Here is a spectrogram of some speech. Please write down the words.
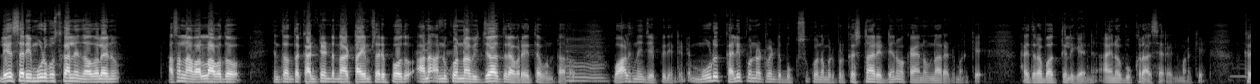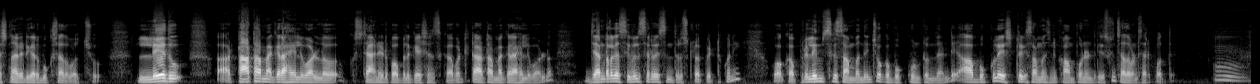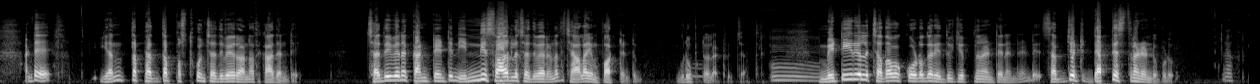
లేదు సార్ ఈ మూడు పుస్తకాలు నేను చదవలేను. అసలు నా వల్ల అవ్వదో. ఇంతంత కంటెంట్ నాకు టైం సరిపోదు అని అనుకున్న విద్యార్థులు ఎవరైతే ఉంటారో వాళ్ళకి నేను చెప్పేది ఏంటంటే మూడు కలిపి ఉన్నటువంటి బుక్స్ కొన్నప్పుడు ఇప్పుడు కృష్ణారెడ్డి అని ఒక ఆయన ఉన్నారండి మనకి. హైదరాబాద్ తెలుగు ఆయన ఆయన బుక్ రాశారండి మనకి. కృష్ణారెడ్డి గారు బుక్ చదవచ్చు. లేదు టాటా మెగ్రాహిల్ వాళ్ళు స్టాండర్డ్ పబ్లికేషన్స్ కాబట్టి టాటా మెగ్రాహిల్ వాళ్ళు జనరల్గా సివిల్ సర్వీస్ని దృష్టిలో పెట్టుకుని ఒక ప్రిలిమ్స్కి సంబంధించి ఒక బుక్ ఉంటుందండి. ఆ బుక్లో హిస్టరీకి సంబంధించిన కాంపోనెంట్ తీసుకుని చదవండి సరిపోద్ది. అంటే ఎంత పెద్ద పుస్తకం చదివారు అన్నది కాదండి. చదివిన కంటెంట్ని ఎన్నిసార్లు చదివారు అన్నది చాలా ఇంపార్టెంట్ గ్రూప్ టూ లాంటి విద్యార్థులు మెటీరియల్ చదవకూడదని ఎందుకు చెప్తున్నానంటే ఏంటంటే సబ్జెక్ట్ డెప్త్ ఇస్తున్నాడండి ఇప్పుడు.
